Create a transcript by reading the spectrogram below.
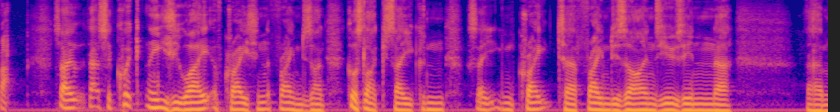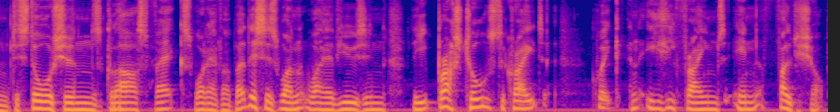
Right. So that's a quick and easy way of creating the frame design. Of course, like I say, you can say you can create uh, frame designs using uh, um, distortions, glass vex, whatever. But this is one way of using the brush tools to create quick and easy frames in Photoshop.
